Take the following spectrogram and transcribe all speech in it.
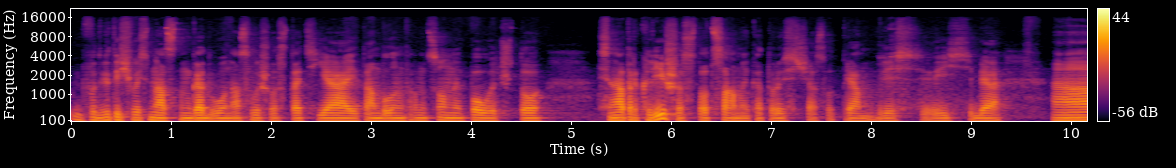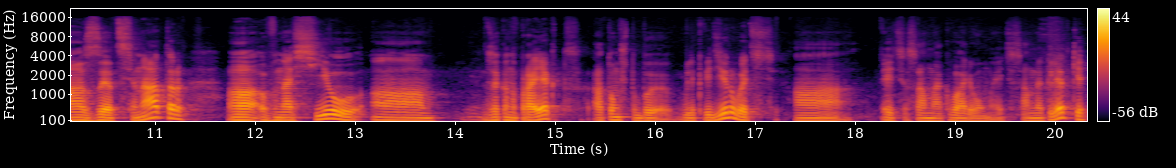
в 2018 году у нас вышла статья, и там был информационный повод, что сенатор Клишес, тот самый, который сейчас вот прям весь из себя Z-сенатор, вносил законопроект о том, чтобы ликвидировать а, эти самые аквариумы, эти самые клетки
